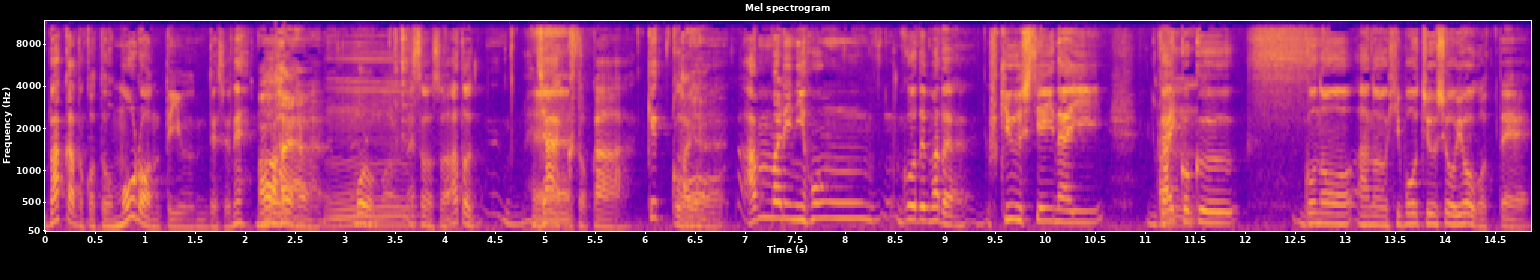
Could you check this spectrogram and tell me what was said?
バカのことをモロンって言うんですよね。あモロンはいはいモロもあるね。そうそう。あと、ジャークとか、結構、はいはいはいあんまり日本語でまだ普及していない外国語のあの誹謗中傷用語って、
